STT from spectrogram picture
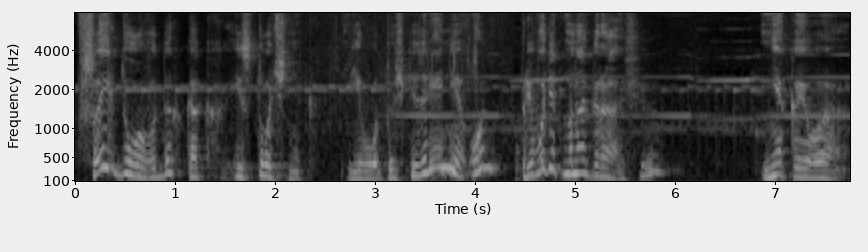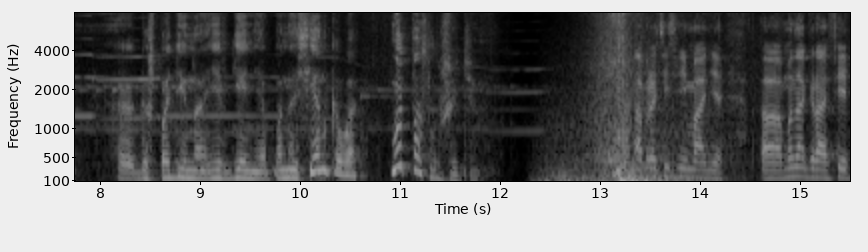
В своих доводах, как источник его точки зрения, он приводит монографию некоего э, господина Евгения Панасенкова. Вот послушайте. Обратите внимание, монография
